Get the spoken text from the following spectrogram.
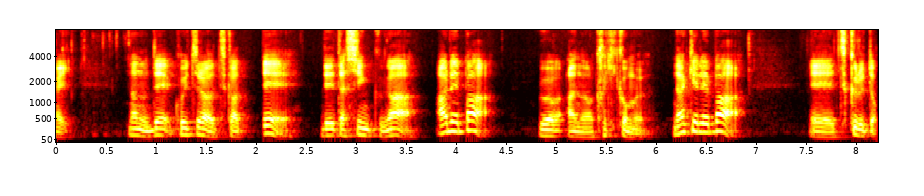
はい。なのでこいつらを使って datasync があればあの書き込む。なければ、えー、作ると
